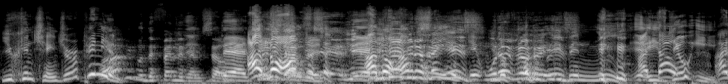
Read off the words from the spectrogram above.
you can change your opinion. people defending themselves? Yeah, I know. I'm happen. just saying. I know. you don't even I'm saying it would don't have even know who it probably been me. I he's guilty. I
